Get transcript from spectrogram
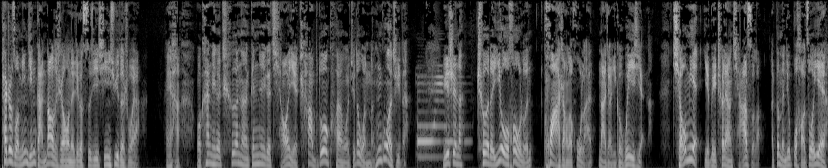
派出所民警赶到的时候呢，这个司机心虚的说呀：“哎呀，我看这个车呢跟这个桥也差不多宽，我觉得我能过去的。”于是呢，车的右后轮跨上了护栏，那叫一个危险呐！桥面也被车辆卡死了，啊，根本就不好作业呀。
